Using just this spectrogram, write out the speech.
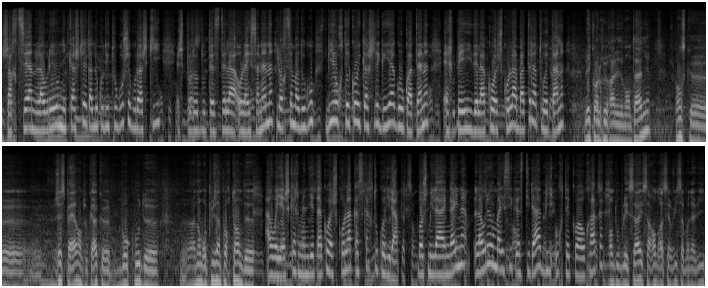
Sartzean laureun ikaste galduko ditugu seguraski, espero dut ez dela ola izanen, lortzen badugu bi urteko ikasle gehiago ukaten, RPI delako eskola bateratuetan. L'école rurale et de montagne, je pense que, j'espère en tout cas que beaucoup de un nombre plus important de... Hauei esker mendietako eskolak azkartuko dira. Bos mila engain, laure baizik ez dira bi urteko aurrak. doubler ça et ça rendra service à mon avis,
